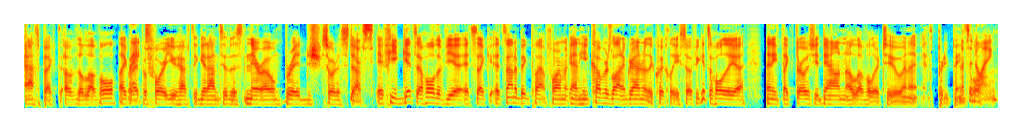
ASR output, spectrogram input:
aspect of the level, like right, Right. before you have to get onto this narrow bridge sort of stuff. Yes. If he gets a hold of you, it's like it's not a big platform, and he covers a lot of ground really quickly. So if he gets a hold of you, then he like throws you down a level or two, and it, it's pretty painful. That's annoying.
